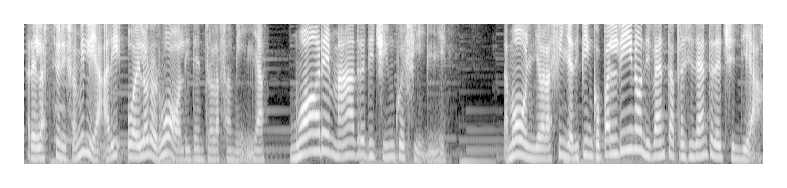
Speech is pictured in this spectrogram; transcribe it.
relazioni familiari o ai loro ruoli dentro la famiglia. Muore madre di cinque figli. La moglie o la figlia di Pinco Pallino diventa presidente del CDA.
